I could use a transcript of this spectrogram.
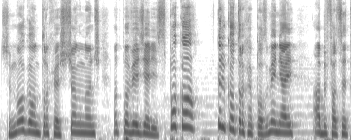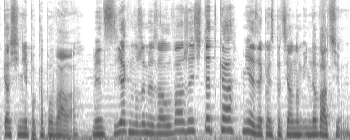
czy mogą trochę ściągnąć, odpowiedzieli spoko, tylko trochę pozmieniaj, aby facetka się nie pokapowała. Więc jak możemy zauważyć, tetka nie jest jakąś specjalną innowacją.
